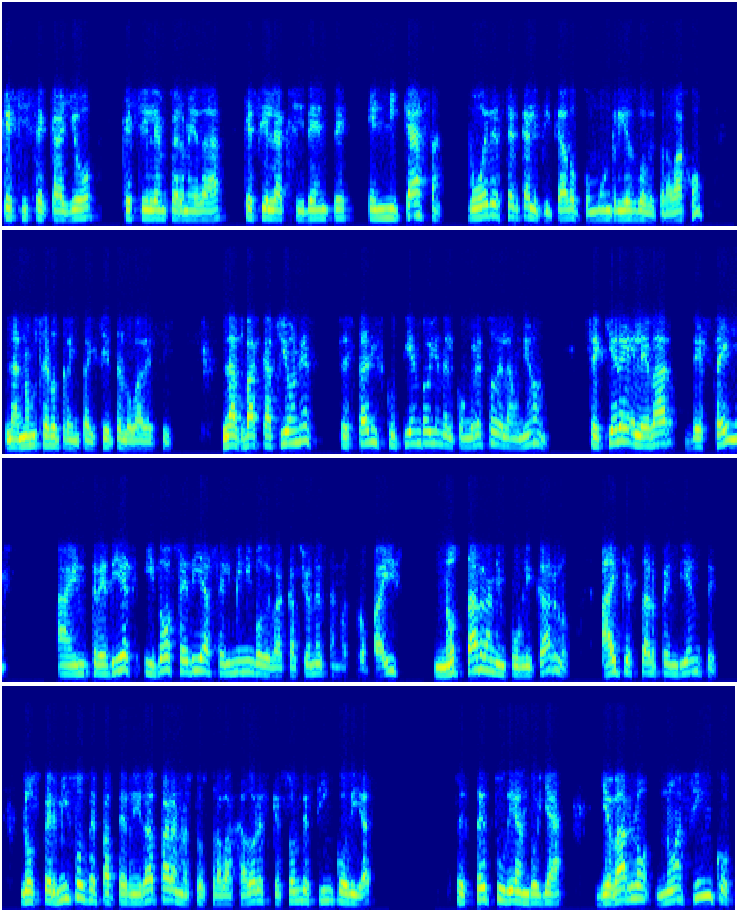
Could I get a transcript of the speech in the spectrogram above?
que si se cayó, que si la enfermedad, que si el accidente en mi casa puede ser calificado como un riesgo de trabajo, la NOM 037 lo va a decir. Las vacaciones se está discutiendo hoy en el Congreso de la Unión. Se quiere elevar de 6 a entre 10 y 12 días el mínimo de vacaciones en nuestro país. No tardan en publicarlo. Hay que estar pendientes. Los permisos de paternidad para nuestros trabajadores, que son de 5 días, se está estudiando ya llevarlo no a 5,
